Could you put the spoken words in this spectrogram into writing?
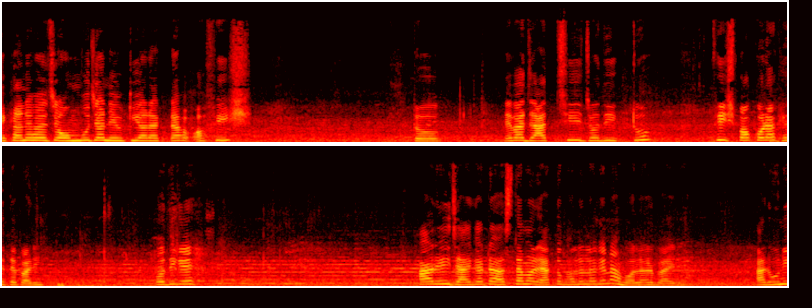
এখানে হয়েছে অম্বুজা নিউটিয়ার একটা অফিস তো, এবার যাচ্ছি যদি একটু ফিশ পকোড়া খেতে পারি। ওদিকে আর এই জায়গাটা আসতে আমার এত ভালো লাগে না বলার বাইরে। আর উনি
